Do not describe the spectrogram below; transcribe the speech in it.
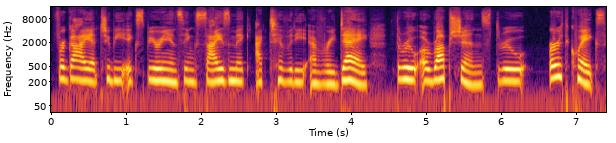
for Gaia to be experiencing seismic activity every day through eruptions, through earthquakes,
